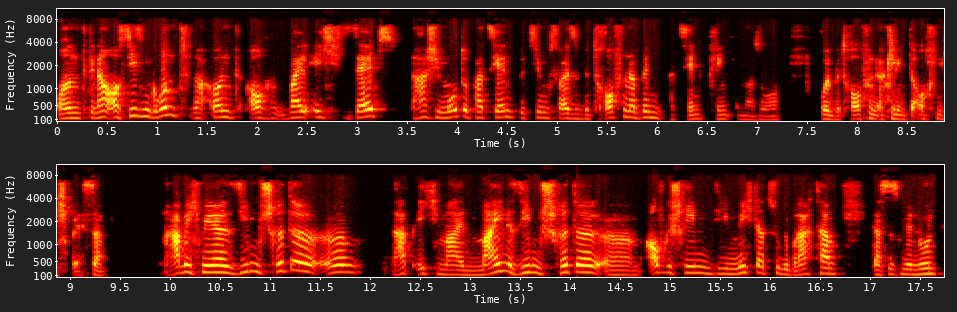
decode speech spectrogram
Und genau aus diesem Grund und auch weil ich selbst Hashimoto-Patient beziehungsweise Betroffener bin, Patient klingt immer so, wohl Betroffener klingt auch nicht besser, habe ich mir sieben Schritte, äh, habe ich mal meine sieben Schritte äh, aufgeschrieben, die mich dazu gebracht haben, dass es mir nun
